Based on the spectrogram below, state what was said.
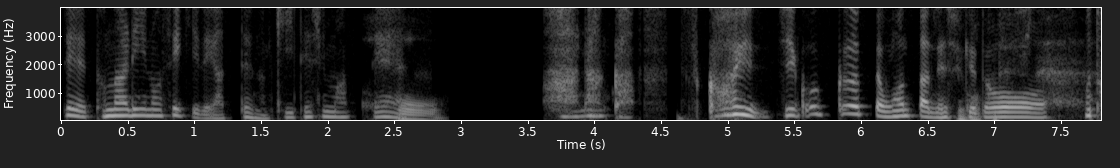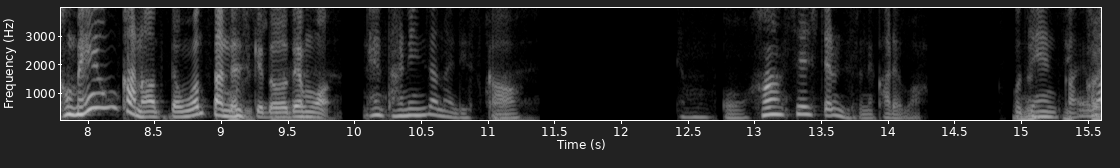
で隣の席でやってるのを聞いてしまっあ。て、おあーなんかすごい地獄って思ったんですけどねもう止めようかなって思ったんですけどねでもね他人じゃないですか、はでもこう反省してるんですね彼は。前回は一回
